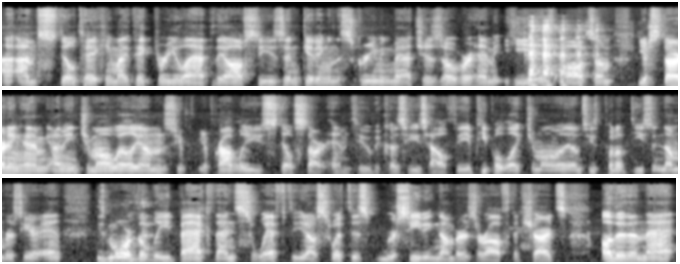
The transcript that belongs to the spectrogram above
I, am still taking my victory lap the offseason, getting in the screaming matches over him. He is awesome. You're starting him. I mean, Jamaal Williams, you you probably still start him too because he's healthy. People like Jamaal Williams. He's put up decent numbers here, and he's more of the lead back than Swift. You know, Swift is receiving numbers are off the charts. Other than that,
